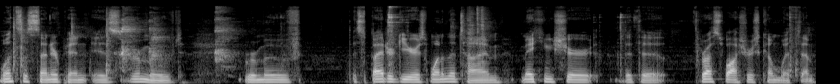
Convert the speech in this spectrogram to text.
Once the center pin is removed, remove the spider gears one at a time, making sure that the thrust washers come with them.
